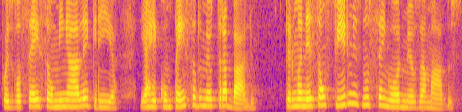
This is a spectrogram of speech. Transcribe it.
pois vocês são minha alegria e a recompensa do meu trabalho. Permaneçam firmes no Senhor, meus amados.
